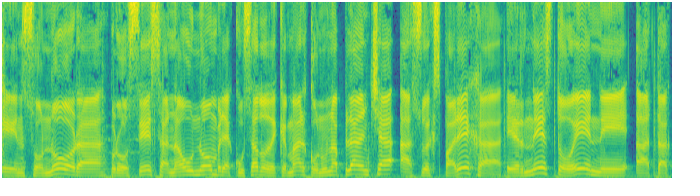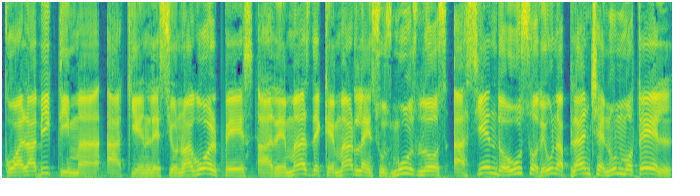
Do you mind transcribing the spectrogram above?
En Sonora, procesan a un hombre acusado de quemar con una plancha a su expareja. Ernesto N. atacó a la víctima, a quien lesionó a golpes, además de quemarla en sus muslos haciendo uso de una plancha en un motel.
